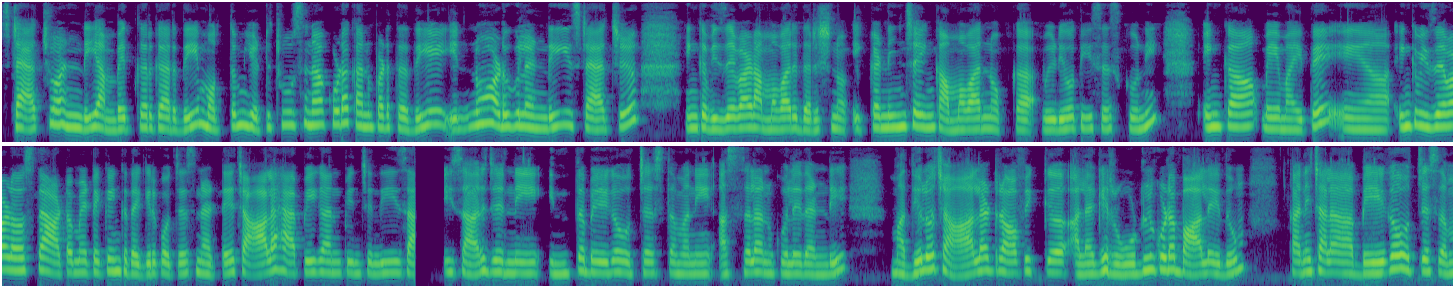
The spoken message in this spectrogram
స్టాచ్యూ అండి అంబేద్కర్ గారిది. మొత్తం ఎటు చూసినా కూడా కనపడుతుంది. ఎన్నో అడుగులండి ఈ స్టాచ్యూ ఇంకా విజయవాడ అమ్మవారి దర్శనం. ఇక్కడి నుంచే ఇంకా అమ్మవారిని ఒక్క వీడియో తీసేసుకుని ఇంకా మేము అయితే ఇంక విజయవాడ వస్తే ఆటోమేటిక్గా ఇంక దగ్గరికి వచ్చేసినట్టే. చాలా హ్యాపీగా అనిపించింది. ఈసారి ఈసారి జర్నీ ఇంత బేగా వచ్చేస్తామని అస్సలు అనుకోలేదండి. మధ్యలో చాలా ట్రాఫిక్ అలాగే రోడ్లు కూడా బాగాలేదు కానీ చాలా బేగా వచ్చేసాం.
